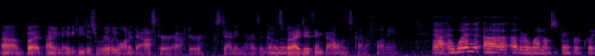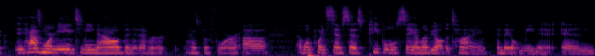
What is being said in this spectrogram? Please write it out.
um, but I mean maybe he just really wanted to ask her after standing there as a ghost Mm-hmm. but I do think that one's kind of funny Yeah, and one uh, other line I'll just bring up real quick. It has more meaning to me now than it ever has before. Uh, at one point, Sam says, "People say I love you all the time, and they don't mean it." And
